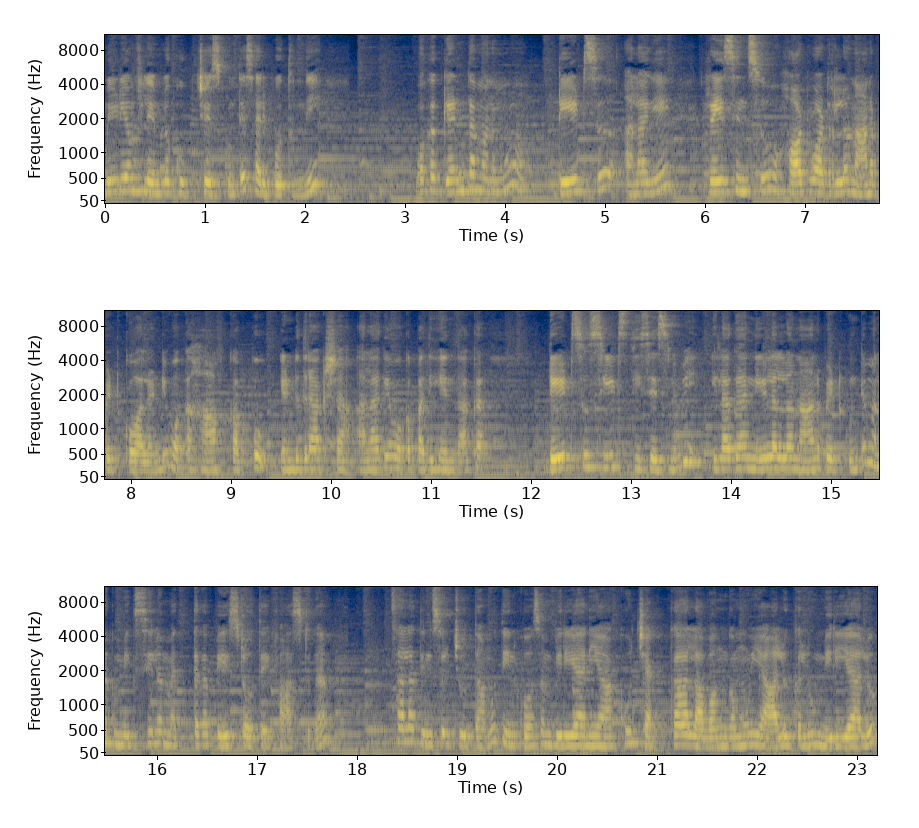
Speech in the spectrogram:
medium ఫ్లేమ్లో కుక్ చేసుకుంటే సరిపోతుంది. ఒక గంట మనము డేట్స్ అలాగే రేసిన్స్ హాట్ వాటర్లో నానబెట్టుకోవాలండి. ఒక హాఫ్ కప్పు ఎండు ద్రాక్ష అలాగే ఒక పదిహేను దాకా డేట్స్ సీడ్స్ తీసేసినవి ఇలాగా నీళ్ళల్లో నానబెట్టుకుంటే మనకు మిక్సీలో మెత్తగా పేస్ట్ అవుతాయి ఫాస్ట్గా. చాలా దినుసులు చూద్దాము. దీనికోసం బిర్యానీ ఆకు చెక్క లవంగము యాలుకలు మిరియాలు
